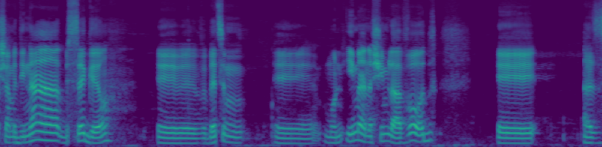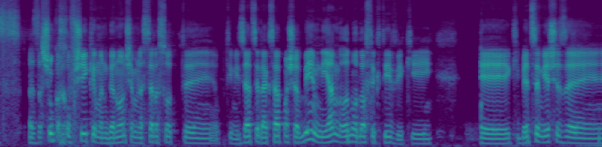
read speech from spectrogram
כשהמדינה בסגר אה, ובעצם אה, מונעים מאנשים לעבוד, אה, אז, אז השוק החופשי כמנגנון שמנסה לעשות אה, אופטימיזציה להקצאת משאבים נהיה מאוד מאוד אפקטיבי כי, אה, כי בעצם יש איזה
